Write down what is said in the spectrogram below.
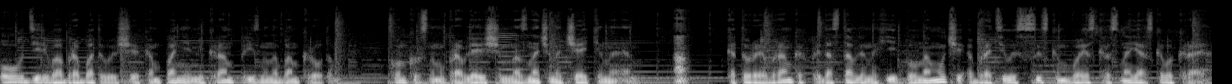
ООО «Деревообрабатывающая компания Микран» признана банкротом. Конкурсным управляющим назначена Чайкина Н. Которая в рамках предоставленных ей полномочий обратилась с иском ВС Красноярского края.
